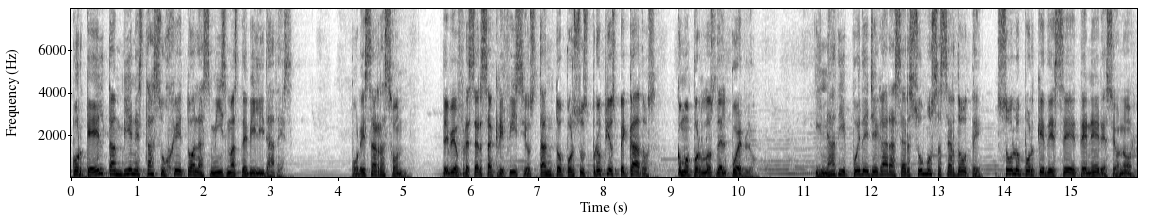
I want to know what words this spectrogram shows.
porque Él también está sujeto a las mismas debilidades. Por esa razón, debe ofrecer sacrificios tanto por sus propios pecados como por los del pueblo. Y nadie puede llegar a ser sumo sacerdote solo porque desee tener ese honor.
